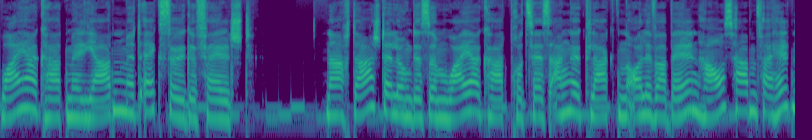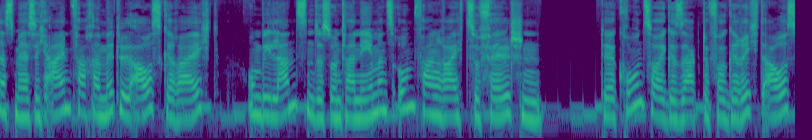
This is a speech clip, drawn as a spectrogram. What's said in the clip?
Wirecard-Milliarden mit Excel gefälscht. Nach Darstellung des im Wirecard-Prozess angeklagten Oliver Bellenhaus haben verhältnismäßig einfache Mittel ausgereicht, um Bilanzen des Unternehmens umfangreich zu fälschen. Der Kronzeuge sagte vor Gericht aus,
